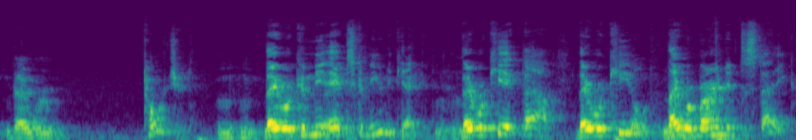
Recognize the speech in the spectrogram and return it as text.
They were. Tortured. Mm-hmm. They were commu- excommunicated. Mm-hmm. They were kicked out. They were killed. They mm-hmm. were burned at the stake.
